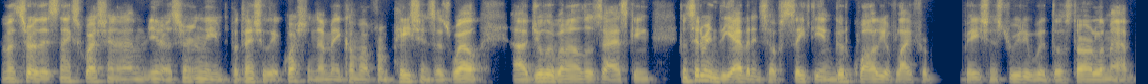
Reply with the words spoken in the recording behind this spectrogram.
Mansoor, this next question, and you know, certainly potentially a question that may come up from patients as well. Uh, Giulio Bonaldo is asking, considering the evidence of safety and good quality of life for patients treated with dostarlimab,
